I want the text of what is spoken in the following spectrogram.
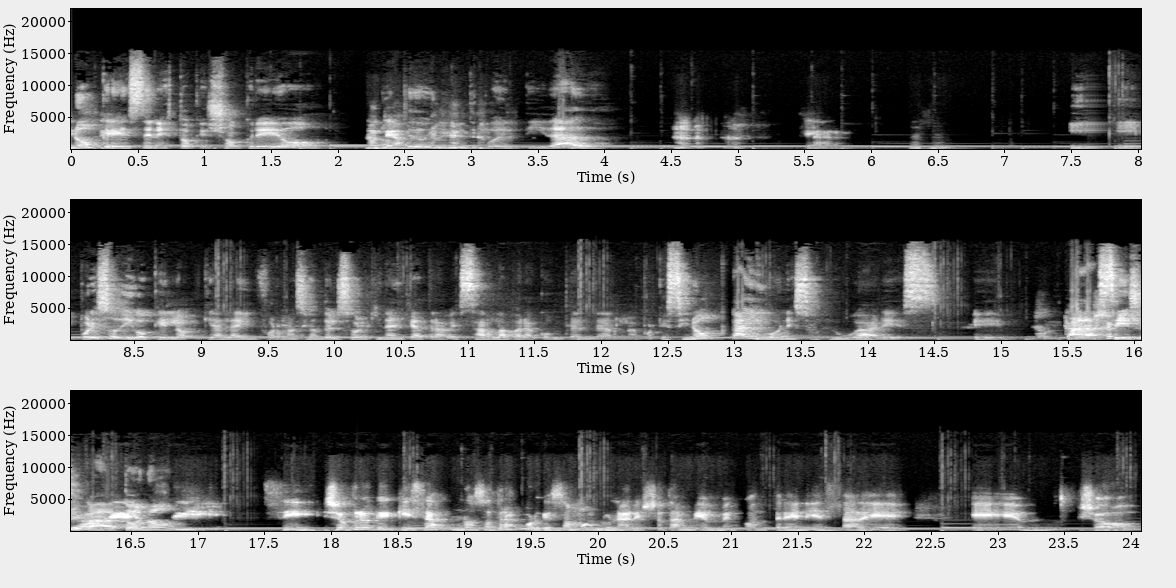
no crees en esto que yo creo, no, te, doy ningún tipo de entidad. claro. Y, por eso digo que, que, a la información del Solkin hay que atravesarla para comprenderla, porque si no caigo en esos lugares, eh, cada sello y cada tono. Sí, yo creo que quizás nosotras porque somos lunares, yo también me encontré en esa de, em, yo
